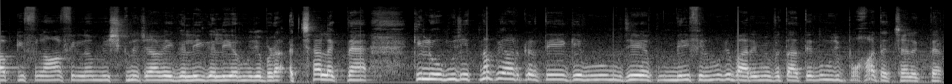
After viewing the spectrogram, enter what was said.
आपकी फ़लाँ फ़िल्म इश्क न नचावे गली गली और मुझे बड़ा अच्छा लगता है कि लोग मुझे इतना प्यार करते हैं कि वो मुझे मेरी फ़िल्मों के बारे में बताते हैं तो मुझे बहुत अच्छा लगता है।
